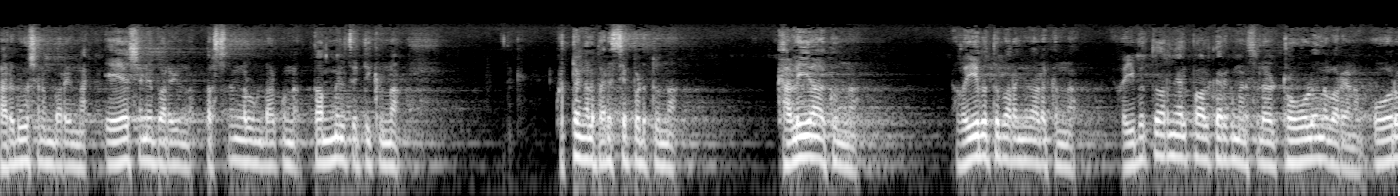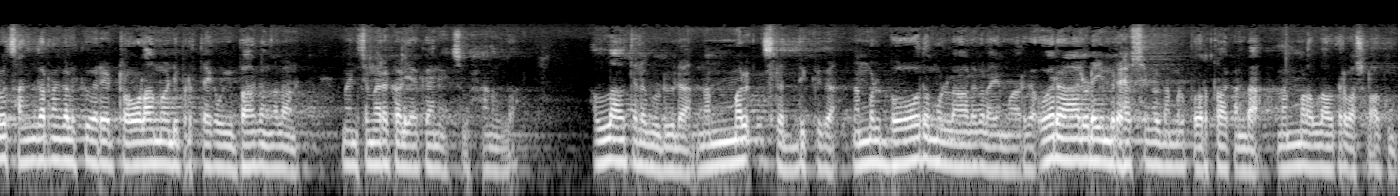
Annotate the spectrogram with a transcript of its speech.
പരദൂഷണം പറയുന്ന ഏഷനെ പറയുന്ന പ്രശ്നങ്ങൾ ഉണ്ടാക്കുന്ന തമ്മിൽ തെറ്റിക്കുന്ന കുറ്റങ്ങൾ പരസ്യപ്പെടുത്തുന്ന കളിയാക്കുന്ന റീബത്ത് പറഞ്ഞു നടക്കുന്ന റീബത്ത് പറഞ്ഞാൽ ഇപ്പോൾ ആൾക്കാർക്ക് മനസ്സിലാവും ട്രോൾ എന്ന് പറയണം. ഓരോ സംഘടനകൾക്ക് വരെ ട്രോളാൻ വേണ്ടി പ്രത്യേക വിഭാഗങ്ങളാണ് മനുഷ്യന്മാരെ കളിയാക്കാൻ സുഹാനുള്ള അള്ളാഹു തല വിടൂല. നമ്മൾ ശ്രദ്ധിക്കുക നമ്മൾ ബോധമുള്ള ആളുകളായി മാറുക. ഒരാളുടെയും രഹസ്യങ്ങൾ നമ്മൾ പുറത്താക്കണ്ട. നമ്മൾ അള്ളാഹു തല വഷളാക്കും.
